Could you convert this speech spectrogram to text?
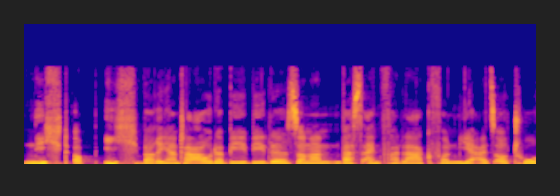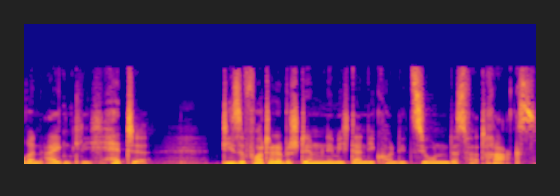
Nicht, ob ich Variante A oder B wähle, sondern was ein Verlag von mir als Autorin eigentlich hätte. Diese Vorteile bestimmen nämlich dann die Konditionen des Vertrags.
